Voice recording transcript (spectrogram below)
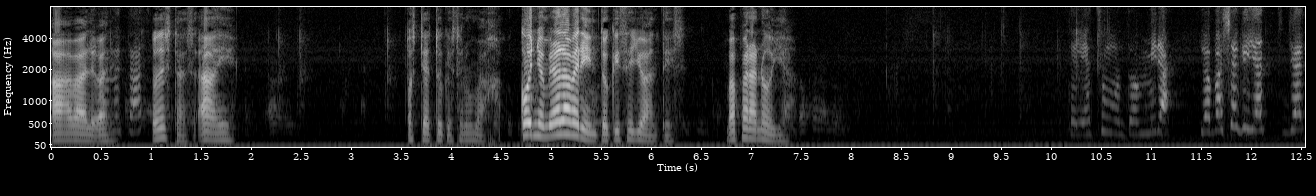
Ah, lo- vale, ¿dónde vale. estás? ¿Dónde estás? Ah, ahí. Hostia, tú, que esto no baja. Coño, mira el laberinto que hice yo antes. Va paranoia. Te hecho un montón. Mira, lo que pasa es que ya, ya,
